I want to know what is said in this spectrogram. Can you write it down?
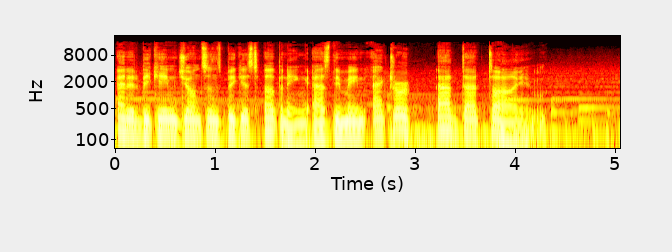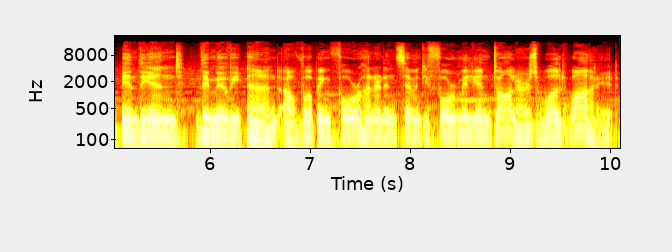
and it became Johnson's biggest opening as the main actor at that time. In the end, the movie earned a whopping $474 million worldwide.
